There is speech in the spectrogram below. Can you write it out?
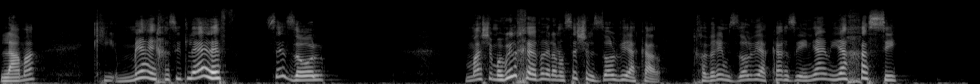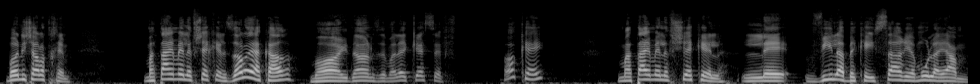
למה? כי 100 יחסית ל-1,000 זה זול. מה שמוביל חבר'ה לנושא של זול ויקר. חברים, זול ויקר זה עניין יחסי. בואו נשאל אתכם, 200 אלף שקל זול או יקר? מה, עידן, זה מלא כסף. אוקיי. 200 אלף שקל לווילה בקיסריה מול הים,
